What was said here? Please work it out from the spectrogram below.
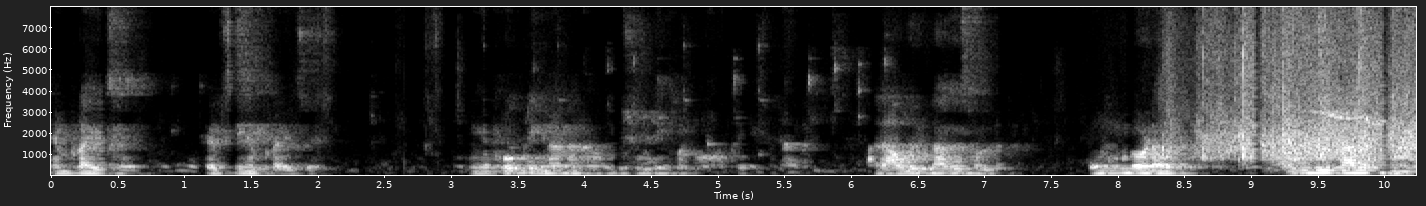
எம்ப்ளாயிஸு எஃப்சி எம்ப்ளாயிஸு நீங்கள் கூப்பிட்டீங்கன்னா நாங்கள் வந்து ஷூட்டிங் பண்ணுவோம் அப்படின்னு சொன்னாங்க அது அவருக்காக சொல்ல உங்களோட உங்களுக்காக சொன்னேன்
